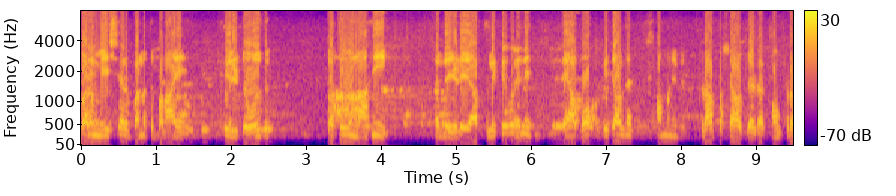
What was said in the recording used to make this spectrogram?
ਪਰਮੇਸ਼ਰ ਬਨਤ ਬਣਾਏ, ਫਿਰ ਡੋਲਤ ਕਤੋ ਨਾਹੀ। ਥੱਲੇ ਜਿਹੜੇ ਅਰਥ ਲਿਖੇ ਹੋਏ ਨੇ ਤੇ ਆਪੋ ਅੱਗੇ ਚੱਲਦੇ ਸਾਹਮਣੇ ਕੜਾ ਪ੍ਰਸ਼ਾਦ ਦਾ ਜਿਹੜਾ ਕਾਊਂਟਰ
